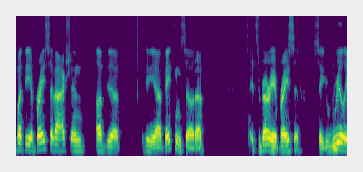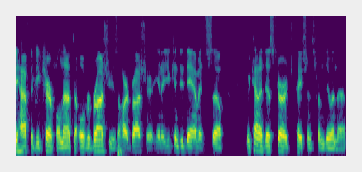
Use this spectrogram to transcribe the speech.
but the abrasive action of the the uh, baking soda it's very abrasive so you really have to be careful not to overbrush use a hard brusher you know you can do damage so we kind of discourage patients from doing that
